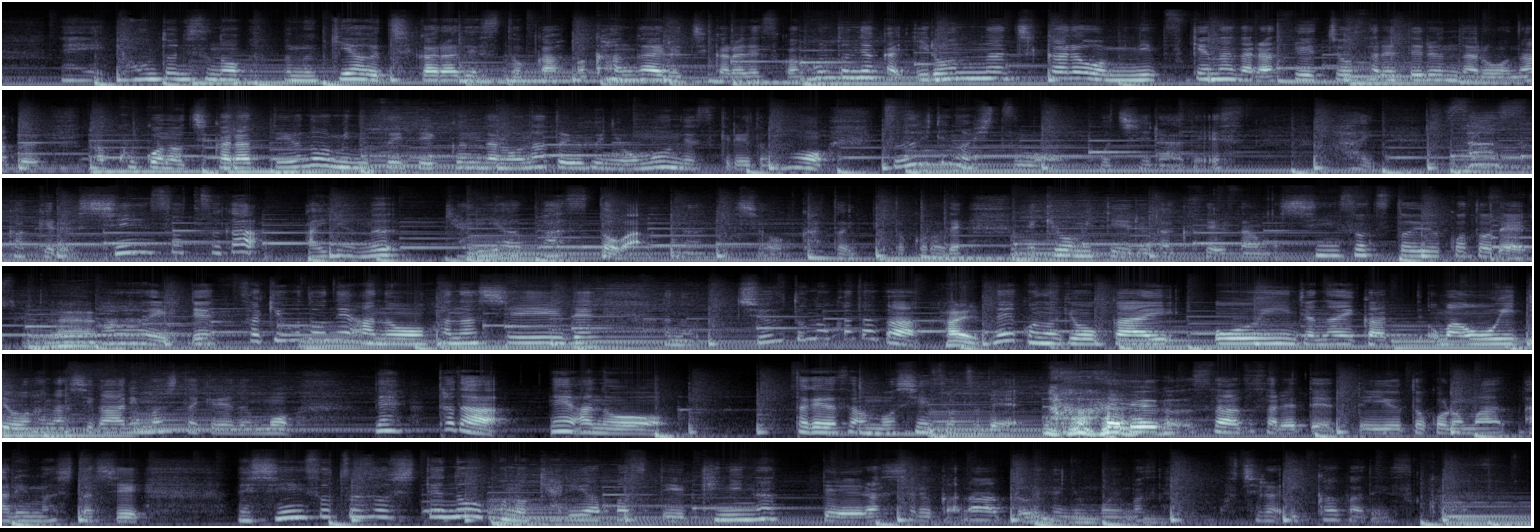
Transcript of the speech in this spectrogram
本当にその向き合う力ですとか、ま、考える力ですとか本当になんかいろんな力を身につけながら成長されてるんだろうなと、まあ、個々の力っていうのを身についていくんだろうなというふうに思うんですけれども続いての質問こちらです。はい、SARS× 新卒が歩むキャリアパスとは何でしょうかといったところで今日見ている学生さんは新卒ということで、ね、はい、で先ほどねあのお話であの中途の方がね、はい、この業界多いんじゃないかまあ多いというお話がありましたけれども、ね、ただねあの武田さんも新卒で スタートされてっていうところもありましたし。ね、新卒としてのこのキャリアパスっていう気になっていらっしゃるかなというふうに思います。こちらいかがですか？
